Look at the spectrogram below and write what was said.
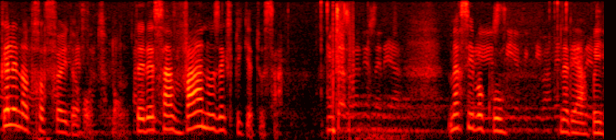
Quelle est notre feuille de route? Bon, Teresa va nous expliquer tout ça. Merci beaucoup, Nerea. Oui,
